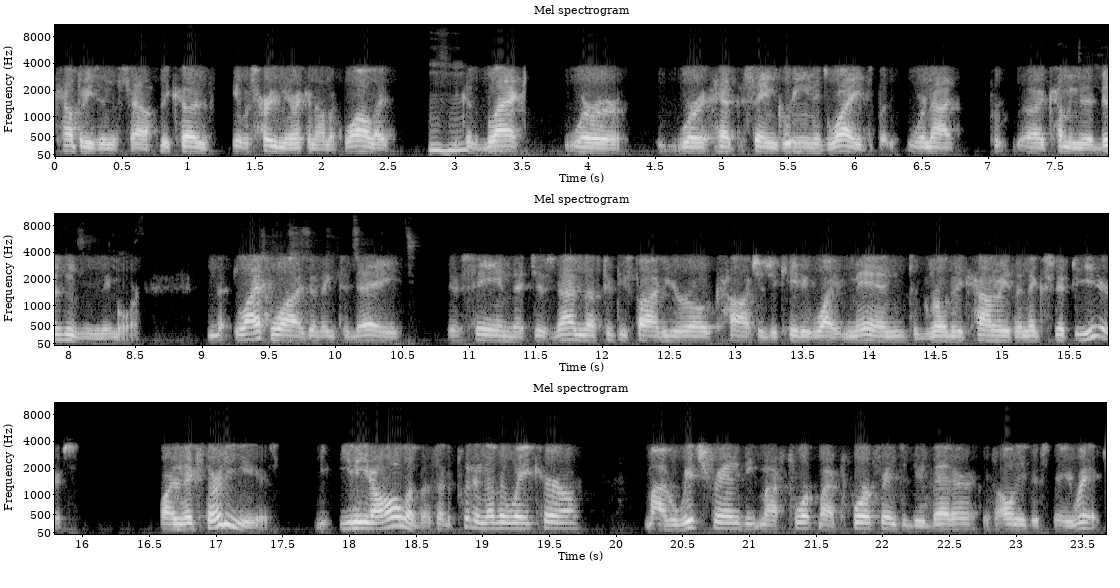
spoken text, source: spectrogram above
companies in the South because it was hurting their economic wallet. Mm-hmm. Because blacks were were had the same green as whites, but were not uh, coming to the businesses anymore. Likewise, I think today they're seeing that there's not enough 55 year old college educated white men to grow the economy for the next 50 years or the next 30 years. You, you need all of us. Or to put another way, Carol, my rich friends need my poor, my poor friends to do better if only to stay rich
